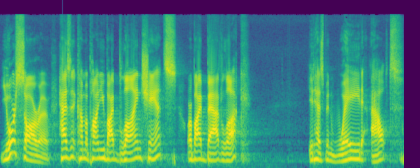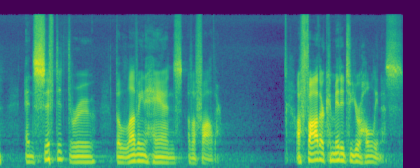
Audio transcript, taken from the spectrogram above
Your sorrow hasn't come upon you by blind chance or by bad luck. It has been weighed out and sifted through the loving hands of a father. A father committed to your holiness.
